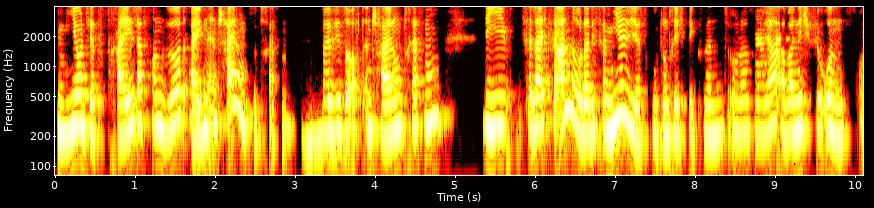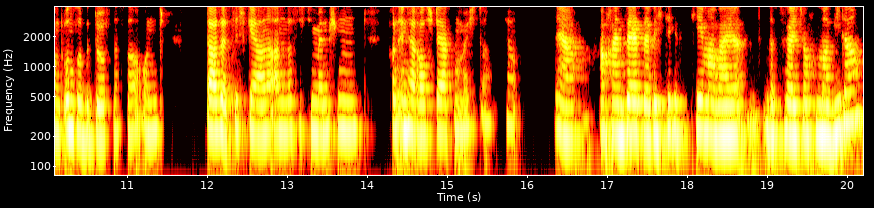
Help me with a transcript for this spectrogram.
im Hier und Jetzt frei davon wird, eigene Entscheidungen zu treffen. Mhm. Weil wir so oft Entscheidungen treffen, die vielleicht für andere oder die Familie jetzt gut und richtig sind oder so, ja, aber nicht für uns und unsere Bedürfnisse. Und da setze ich gerne an, dass ich die Menschen von innen heraus stärken möchte. Ja. Ja, auch ein sehr, sehr wichtiges Thema, weil das höre ich auch immer wieder.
